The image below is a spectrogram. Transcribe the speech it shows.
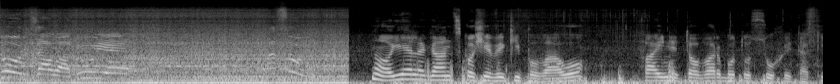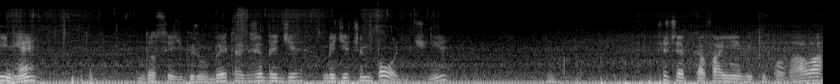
Tur załaduje, pasuje. No i elegancko się wykipowało. Fajny towar, bo to suchy taki, nie? Dosyć gruby, także będzie, będzie czym polić, nie? Przyczepka fajnie wykipowała,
